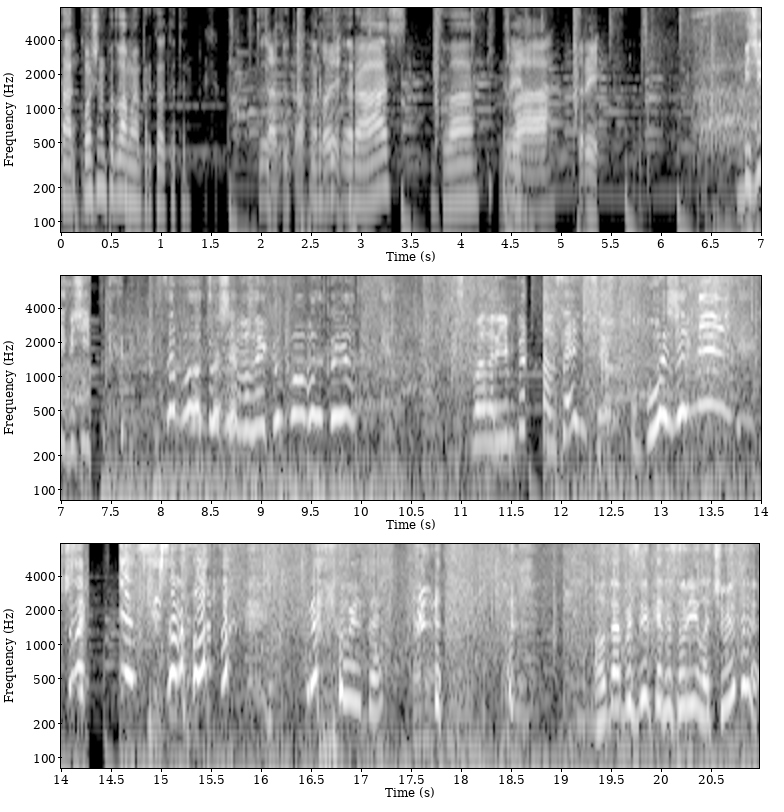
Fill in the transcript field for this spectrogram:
Так, кожен по два має прикликати. Та-та-та, На готові? Раз, два, три. Два, три. Біжіть, біжіть. Це було дуже великою помилкою. Спойлер їм пи***а в сенсі. О, Боже мій! Що за п'єць? Шарлота! Рятуйте! А одна беззірка не згоріла, чуєте?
